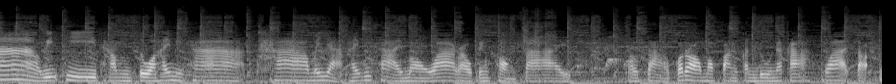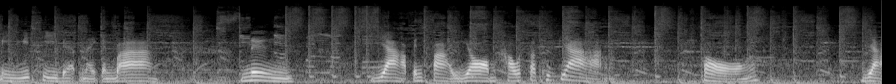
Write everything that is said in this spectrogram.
5 วิธีทำตัวให้มีค่า ถ้าไม่อยากให้ผู้ชายมองว่าเราเป็นของตายสาวๆก็ลองมาฟังกันดูนะคะ ว่าจะมีวิธีแบบไหนกันบ้าง 1. อย่าเป็นฝ่ายยอมเขาซะทุกอย่าง 2. อย่า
